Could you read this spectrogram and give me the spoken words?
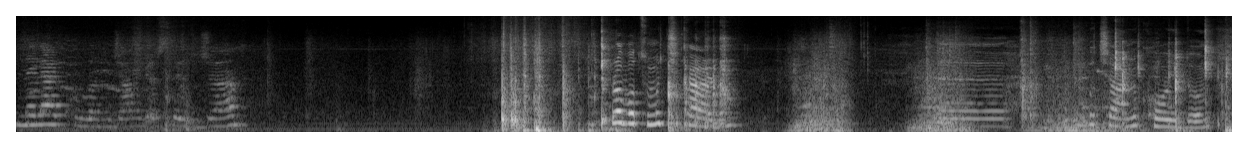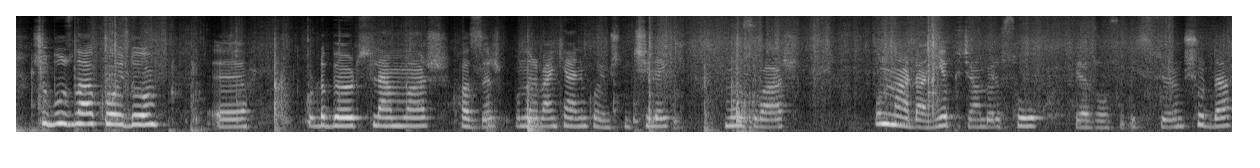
Neler kullanacağım göstereceğim. Robotumu çıkardım. Ee, bıçağını koydum. Şu buzluğa koydum. Ee, burada böğürtlen var hazır. Bunları ben kendim koymuştum. Çilek, muz var. Bunlardan yapacağım. Böyle soğuk biraz olsun istiyorum. Şurada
